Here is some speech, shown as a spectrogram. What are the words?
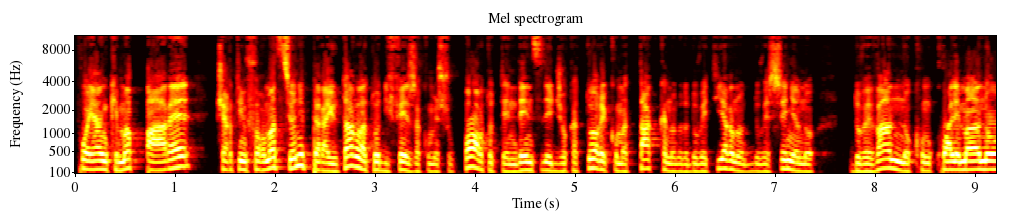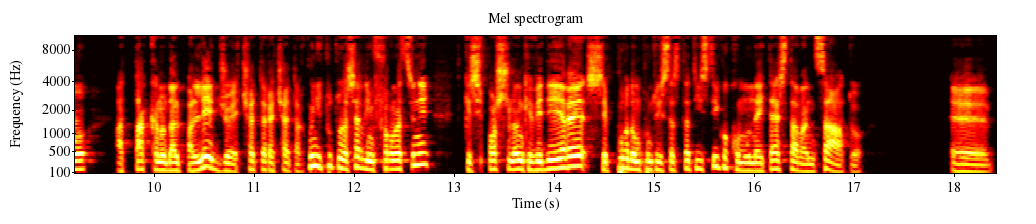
puoi anche mappare certe informazioni per aiutare la tua difesa come supporto, tendenze dei giocatori, come attaccano, da dove tirano, dove segnano, dove vanno, con quale mano attaccano dal palleggio, eccetera, eccetera. Quindi tutta una serie di informazioni che si possono anche vedere, seppur da un punto di vista statistico, come un eye test avanzato. Eh,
